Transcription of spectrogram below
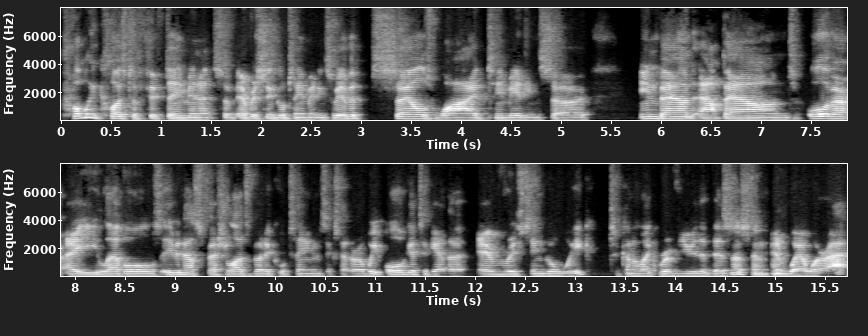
probably close to 15 minutes of every single team meeting. So we have a sales wide team meeting. So inbound, outbound, all of our AE levels, even our specialized vertical teams, etc. We all get together every single week to kind of like review the business and, and where we're at.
